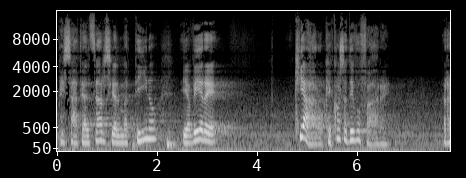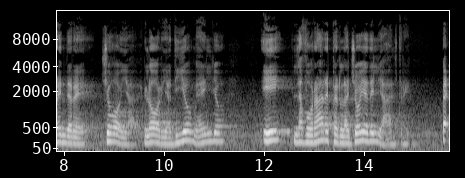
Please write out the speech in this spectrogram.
Pensate, alzarsi al mattino e avere chiaro che cosa devo fare, rendere gioia, gloria a Dio meglio e lavorare per la gioia degli altri. Beh,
